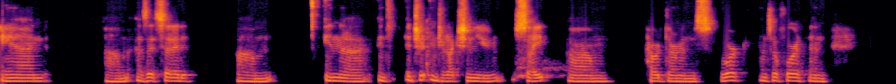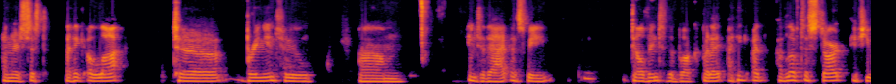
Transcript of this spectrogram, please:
and um, as I said um, in the in- introduction, you cite um, Howard Thurman's work and so forth, and and there's just I think a lot to bring into um, into that as we delve into the book. But I, I think I'd, I'd love to start, if you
